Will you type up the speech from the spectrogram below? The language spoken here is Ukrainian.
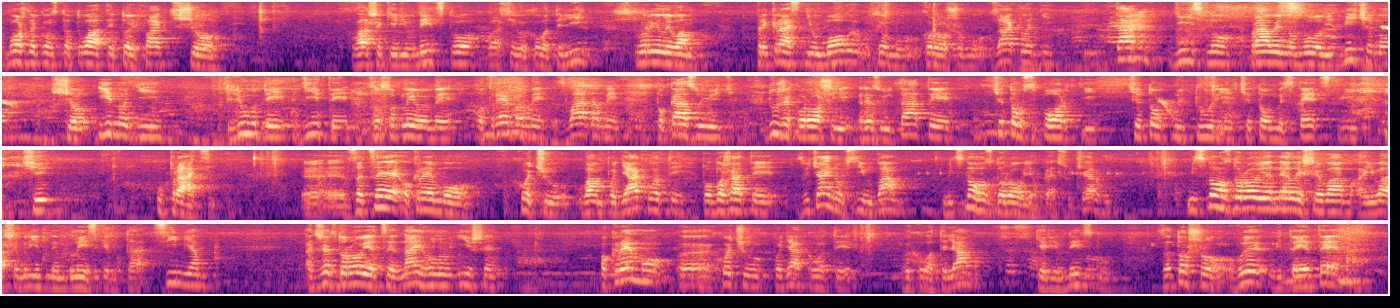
можна констатувати той факт, що ваше керівництво, ваші вихователі створили вам прекрасні умови у цьому хорошому закладі. Так, дійсно, правильно було відмічено, що іноді люди, діти з особливими потребами, з вадами показують дуже хороші результати, чи то в спорті, чи то в культурі, чи то в мистецтві, чи у праці. Е, За це окремо хочу вам подякувати, побажати, звичайно, всім вам міцного здоров'я в першу чергу. Міцного здоров'я не лише вам, а й вашим рідним, близьким та сім'ям. Адже здоров'я це найголовніше. Окремо е, хочу подякувати вихователям, керівництву за те, що ви віддаєте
